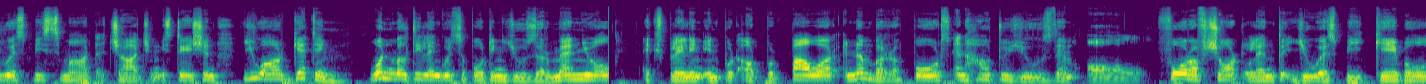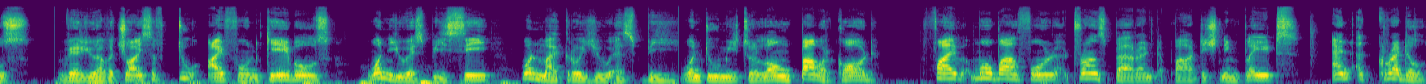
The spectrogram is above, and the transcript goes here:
USB smart charging station you are getting. One multi-language supporting user manual explaining input output power number of ports and how to use them all. Four of short length USB cables where you have a choice of two iPhone cables one USB-C one micro USB one 2 meter long power cord 5 mobile phone transparent partitioning plates and a cradle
